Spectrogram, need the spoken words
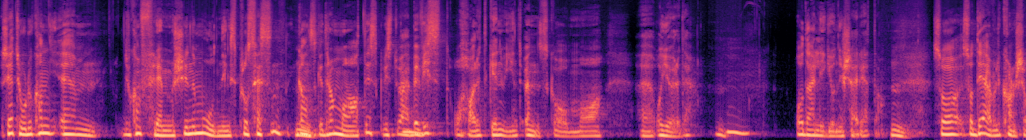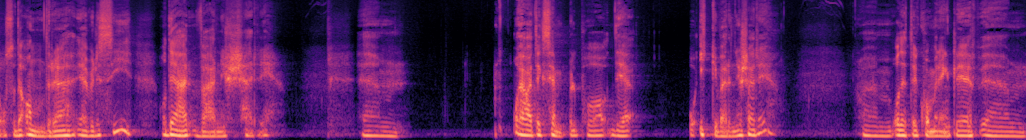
så jeg tror du kan, ehm, du kan fremskynde modningsprosessen ganske mm. dramatisk hvis du er bevisst og har et genuint ønske om å, eh, å gjøre det. Mm. Og der ligger jo nysgjerrighet. da. Mm. Så, så, det er vel kanskje også det andre jeg ville si, og det er vær nysgjerrig. Um, og jeg har et eksempel på det å ikke være nysgjerrig. Um, og dette kommer egentlig um,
